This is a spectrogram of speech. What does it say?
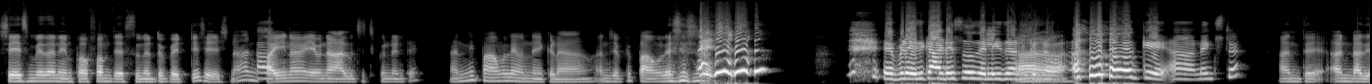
స్టేజ్ మీద నేను పర్ఫామ్ చేస్తున్నట్టు పెట్టి చేసిన. అండ్. పైన ఏమైనా ఆలోచించుకుంటే అన్ని పాములే ఉన్నాయి ఇక్కడ అని చెప్పి పాములు ఎప్పుడు ఏది కాడేసో తెలియదు అనుకున్నావా? ఓకే. నెక్స్ట్? అంతే. అండ్ అది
